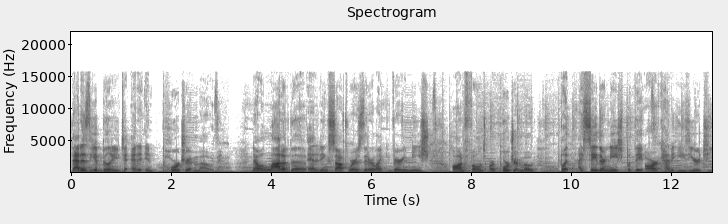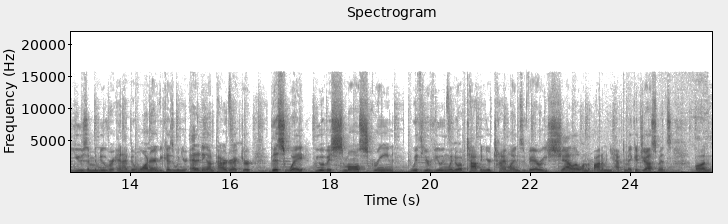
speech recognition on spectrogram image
That is the ability to edit in portrait mode. Now, a lot of the editing softwares that are like very niche on phones are portrait mode, but I say they're niche, but they are kind of easier to use and maneuver. And I've been wondering because when you're editing on PowerDirector this way, you have a small screen with your viewing window up top and your timeline's very shallow on the bottom and you have to make adjustments on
